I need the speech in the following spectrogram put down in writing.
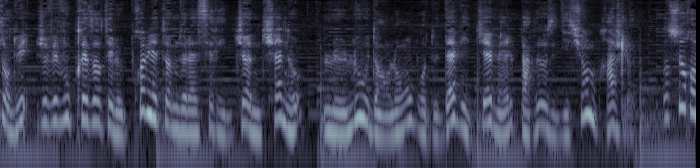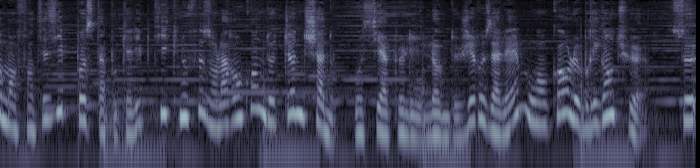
Aujourd'hui, je vais vous présenter le premier tome de la série John Chano, Le loup dans l'ombre de David Gemmell, paru aux éditions Brajlon. Dans ce roman fantasy post-apocalyptique, nous faisons la rencontre de John Chano, aussi appelé l'homme de Jérusalem ou encore le brigand tueur. Ce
